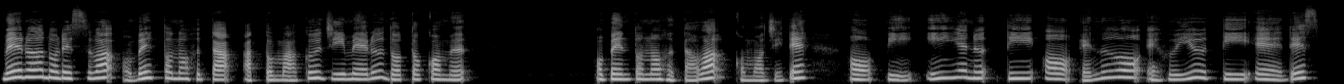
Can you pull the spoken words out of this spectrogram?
メールアドレスはお弁当のふた、アットマーク、gmail.com。お弁当のふたは小文字で、o-b-e-n-t-o-n-o-f-u-t-a です。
